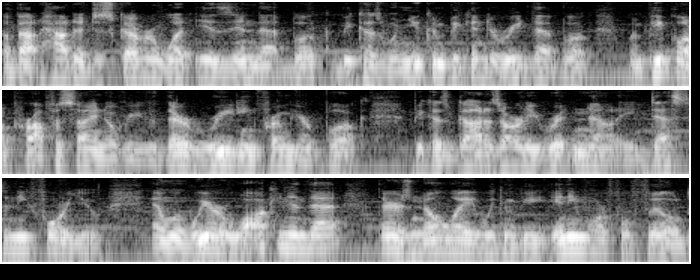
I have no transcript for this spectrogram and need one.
about how to discover what is in that book because when you can begin to read that book, when people are prophesying over you, they're reading from your book because God has already written out a destiny for you. And when we are walking in that, there is no way we can be any more fulfilled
